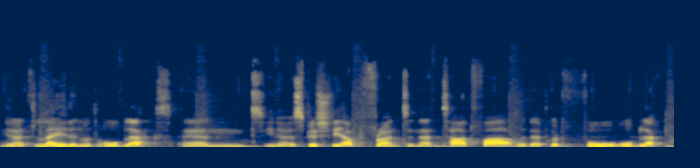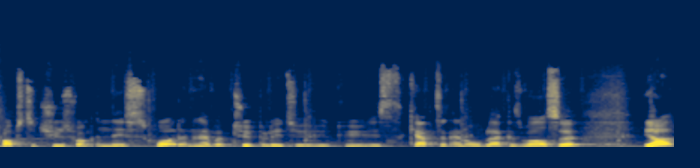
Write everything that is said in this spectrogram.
you know, it's laden with All Blacks, and you know, especially up front in that tight five, where they've got four All Black props to choose from in their squad, and then they've got Tuipulotu, who, who is the captain and All Black as well. So, yeah,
